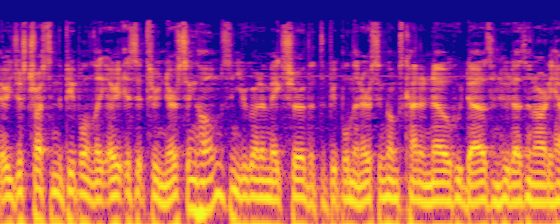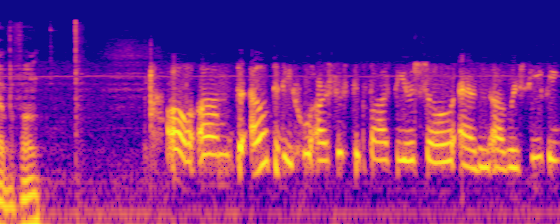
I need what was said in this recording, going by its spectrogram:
are you just trusting the people? Like, is it through nursing homes, and you're going to make sure that the people in the nursing homes kind of know who does and who doesn't already have a phone? Oh, um, the elderly who are 65 years old and uh, receiving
